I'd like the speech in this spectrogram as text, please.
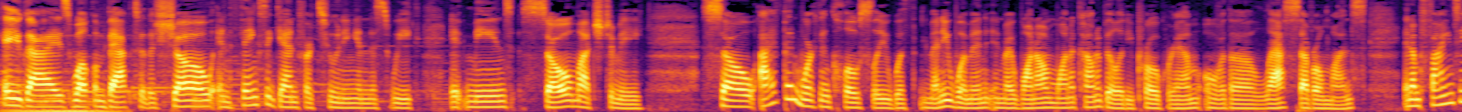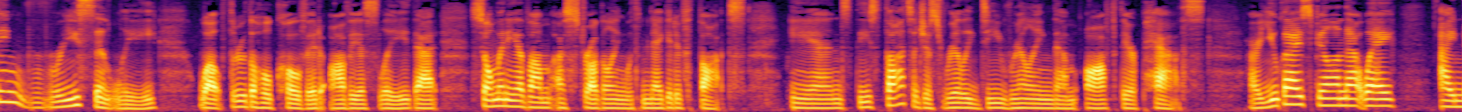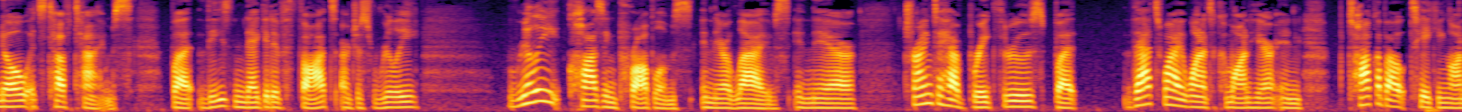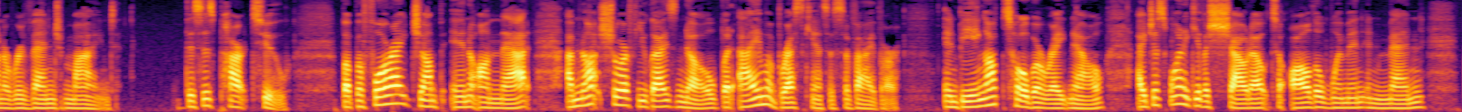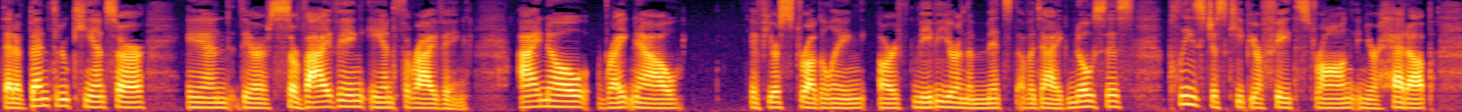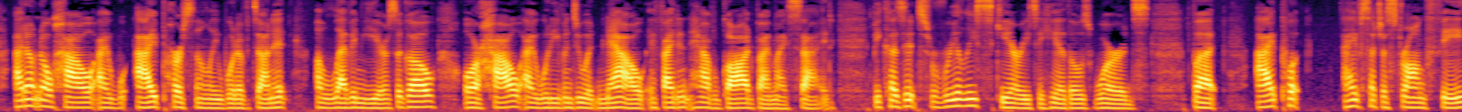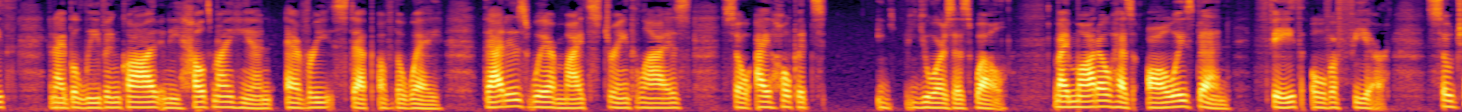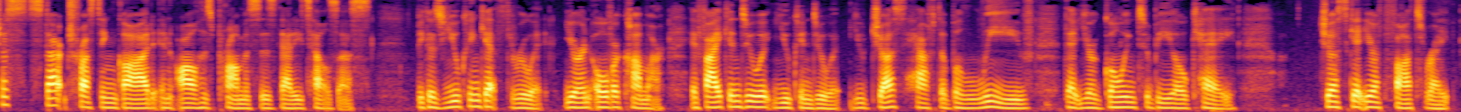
Hey, you guys, welcome back to the show, and thanks again for tuning in this week. It means so much to me. So, I've been working closely with many women in my one on one accountability program over the last several months, and I'm finding recently, well, through the whole COVID, obviously, that so many of them are struggling with negative thoughts, and these thoughts are just really derailing them off their paths. Are you guys feeling that way? I know it's tough times, but these negative thoughts are just really, really causing problems in their lives, in their trying to have breakthroughs. But that's why I wanted to come on here and talk about taking on a revenge mind. This is part two. But before I jump in on that, I'm not sure if you guys know, but I am a breast cancer survivor. And being October right now, I just want to give a shout out to all the women and men that have been through cancer and they're surviving and thriving. I know right now, if you're struggling or if maybe you're in the midst of a diagnosis, please just keep your faith strong and your head up. I don't know how I, I personally would have done it 11 years ago or how I would even do it now if I didn't have God by my side because it's really scary to hear those words. But I put I have such a strong faith and I believe in God, and He held my hand every step of the way. That is where my strength lies. So I hope it's yours as well. My motto has always been faith over fear. So just start trusting God in all His promises that He tells us because you can get through it. You're an overcomer. If I can do it, you can do it. You just have to believe that you're going to be okay. Just get your thoughts right.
